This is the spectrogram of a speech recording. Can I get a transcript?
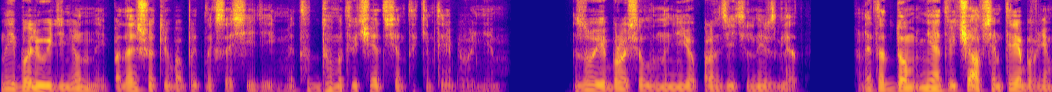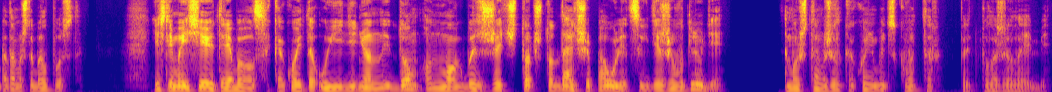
Наиболее уединенные, подальше от любопытных соседей. Этот дом отвечает всем таким требованиям. Зои бросила на нее пронзительный взгляд. Этот дом не отвечал всем требованиям, потому что был пуст. Если Моисею требовался какой-то уединенный дом, он мог бы сжечь тот, что дальше по улице, где живут люди. — А может, там жил какой-нибудь сквоттер? — предположила Эбби.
